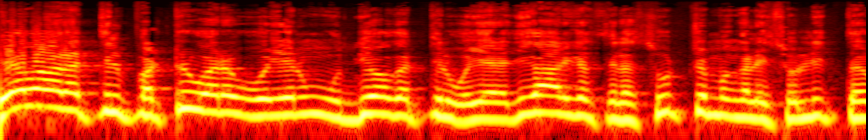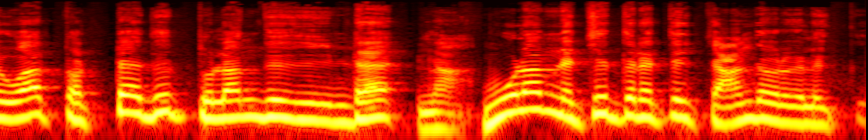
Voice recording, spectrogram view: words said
வியாபாரத்தில் பற்று வர உயரும் உத்தியோகத்தில் உயர் அதிகாரிகள் சில சூட்சமங்களை சொல்லித் தருவார் தொட்டது துலங்குகின்ற நான் மூலம் நட்சத்திரத்தை சார்ந்தவர்களுக்கு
